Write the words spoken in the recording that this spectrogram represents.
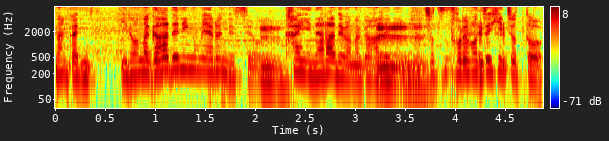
なんかいろんなガーデニングもやるんですよ、うん。貝ならではのガーデニング、うんうん。ちょっとそれもぜひちょっと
